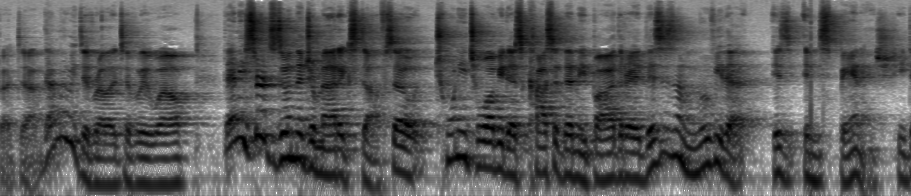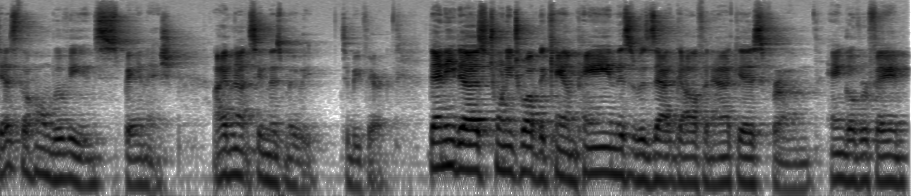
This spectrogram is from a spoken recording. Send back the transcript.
but uh, that movie did relatively well. Then he starts doing the dramatic stuff. So 2012, he does Casa de mi Padre. This is a movie that is in Spanish. He does the whole movie in Spanish. I have not seen this movie, to be fair. Then he does 2012, The Campaign. This is with Zach Galifianakis from Hangover fame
